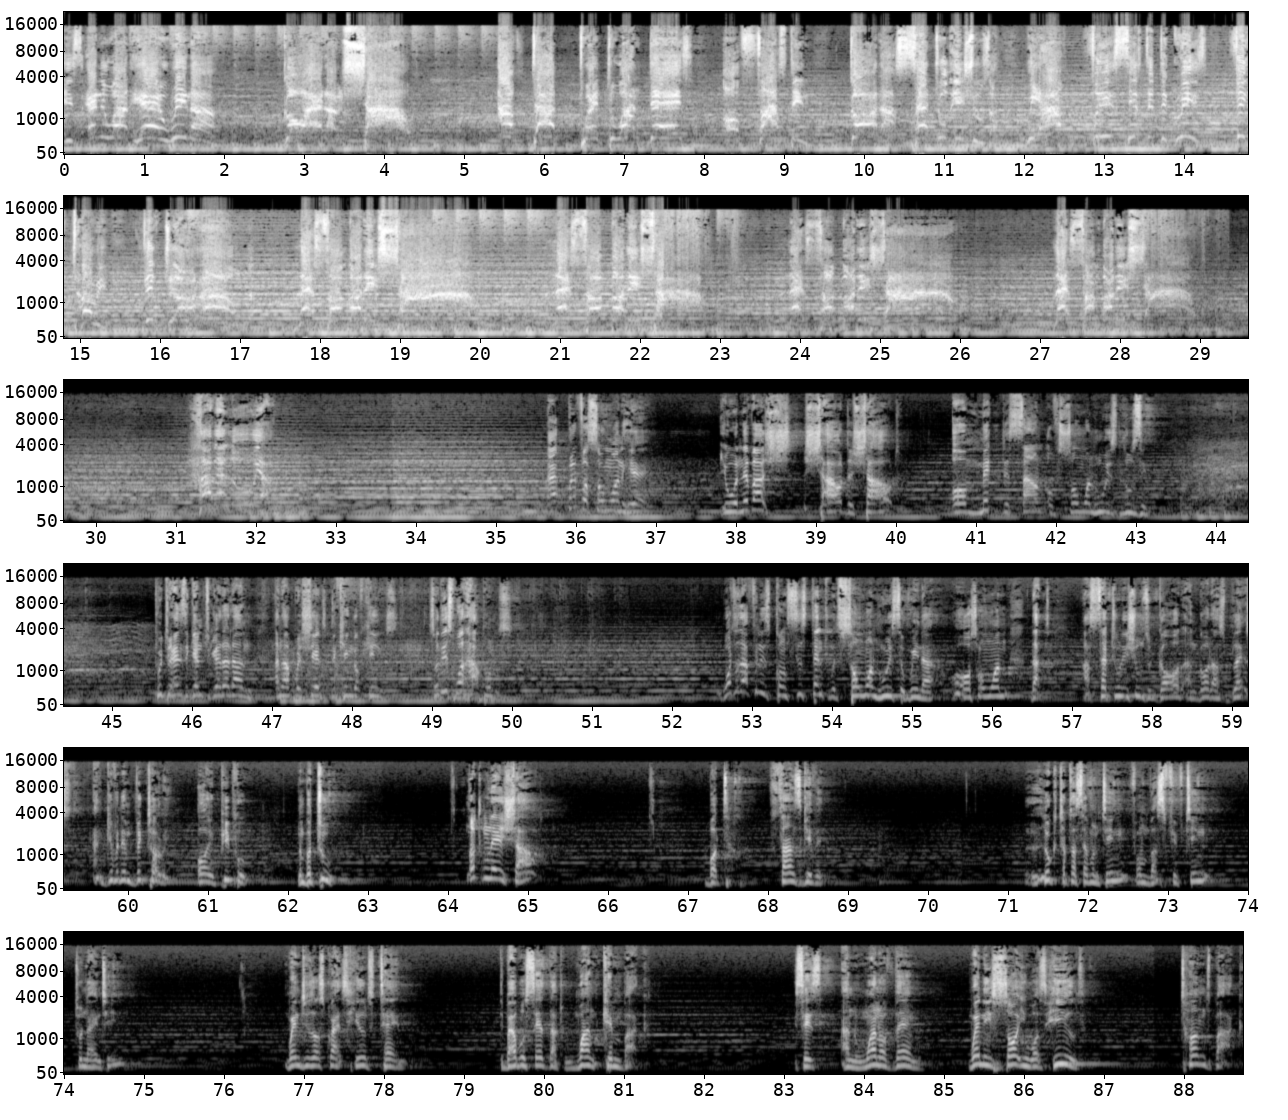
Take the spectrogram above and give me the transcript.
Is anyone here a winner? Go ahead and shout. After 21 days of fasting, God has settled issues. We have 360 degrees victory, victory around. Shout. Let somebody shout. Let somebody shout. Let somebody shout. Hallelujah. I pray for someone here. You will never sh- shout the shout or make the sound of someone who is losing. Put your hands again together and, and appreciate the King of Kings. So, this is what happens. What other thing is consistent with someone who is a winner or someone that has settled issues with God and God has blessed and given him victory or a people? Number two, not only a shout, but thanksgiving. Luke chapter 17, from verse 15 to 19. When Jesus Christ healed 10, the Bible says that one came back. It says, and one of them, when he saw he was healed, turned back.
